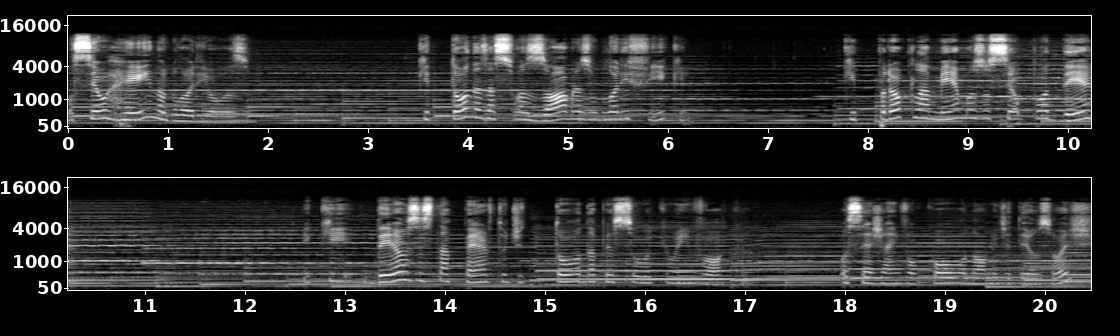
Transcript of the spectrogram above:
o seu reino glorioso. Que todas as suas obras o glorifiquem que proclamemos o seu poder e que Deus está perto de toda pessoa que o invoca. Você já invocou o nome de Deus hoje?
